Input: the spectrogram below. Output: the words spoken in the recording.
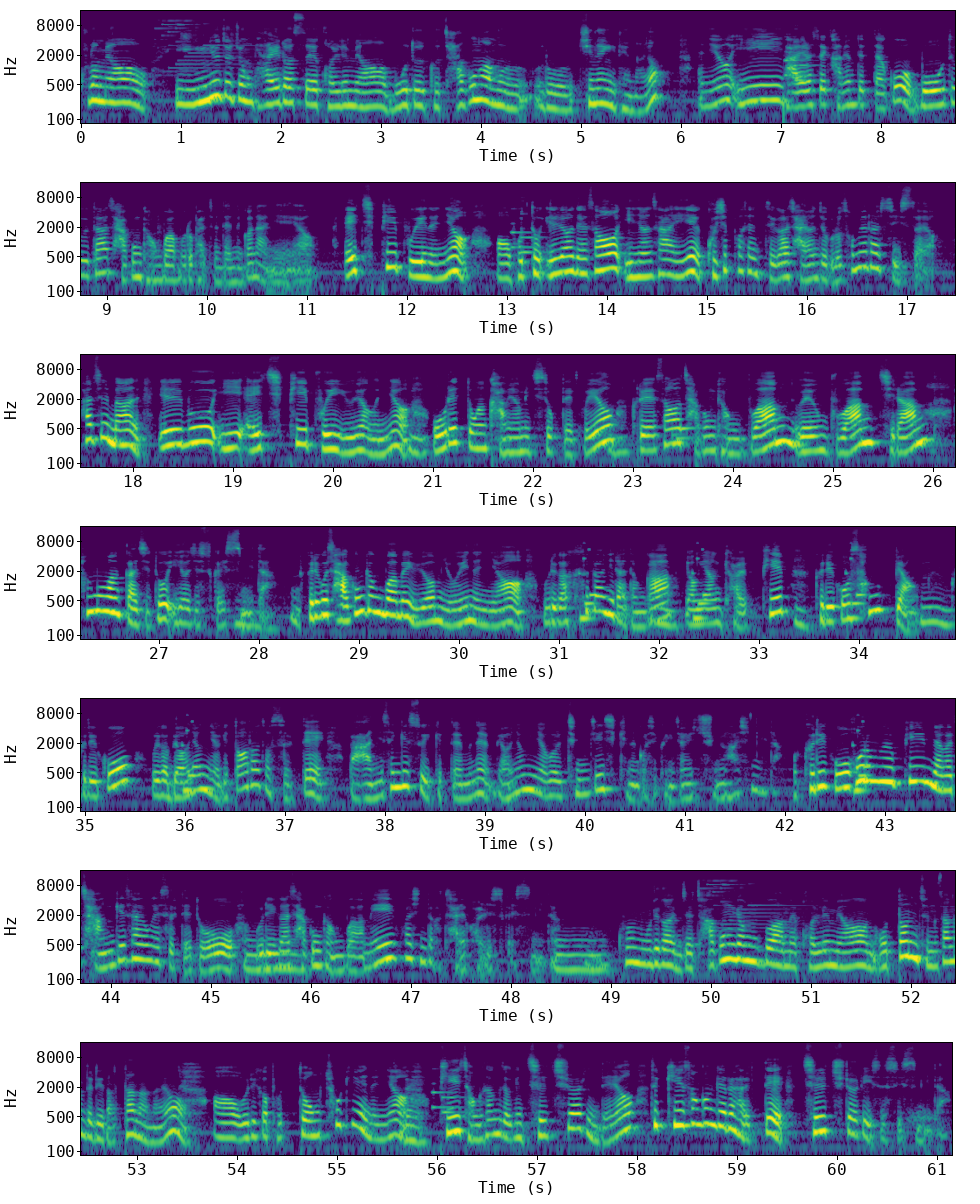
그러면 이 인유두종 바이러스에 걸리면 모두 그 자궁암으로 진행이 되나요? 아니요, 이 바이러스에 감염됐다고 모두 다 자궁 경부암으로 발전되는 건 아니에요. HPV는요, 어, 보통 1년에서 2년 사이에 90%가 자연적으로 소멸할 수 있어요. 하지만 일부 이 HPV 유형은요, 음. 오랫동안 감염이 지속되고요. 음. 그래서 자궁경부암, 외음부암, 질암, 항문암까지도 이어질 수가 있습니다. 음. 그리고 자궁경부암의 위험 요인은요, 우리가 흡연이라던가 음. 영양 결핍, 음. 그리고 성병, 음. 그리고 우리가 면역력이 떨어졌을 때 많이 생길 수 있기 때문에 면역력을 증진시키는 것이 굉장히 중요하십니다. 그리고 호르몬 피임약을 장기 사용했을 때도 음. 우리가 자궁경부암이 훨씬 더 잘 걸릴 수가 있습니다. 음, 그럼 우리가 이제 자궁경부암에 걸리면 어떤 증상들이 나타나나요? 어, 우리가 보통 초기에는요 네. 비정상적인 질출혈인데요. 특히 성관계를 할 때 질출혈이 있을 수 있습니다.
